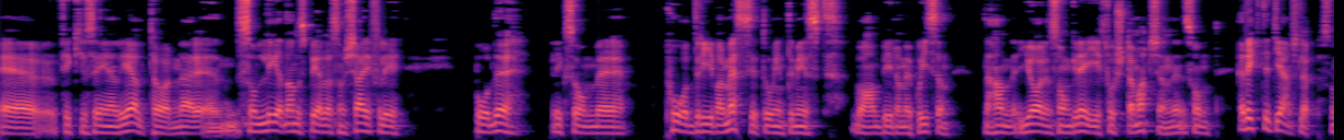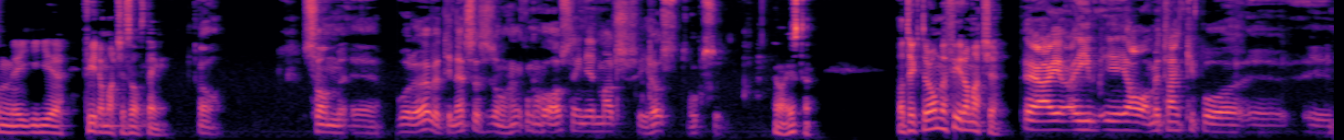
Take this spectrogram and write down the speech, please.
eh, fick ju sig en rejäl törn när en så ledande spelare som Scheifele både liksom eh, pådrivarmässigt och inte minst vad han bidrar med på isen. När han gör en sån grej i första matchen. En sån riktigt hjärnsläpp som ger fyra matchers avstängning. Ja. Som eh, går över till nästa säsong. Han kommer att ha avstängd i en match i höst också. Ja, just det. Vad tyckte du om med fyra matcher? Ja, ja, ja med tanke på eh, eh,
